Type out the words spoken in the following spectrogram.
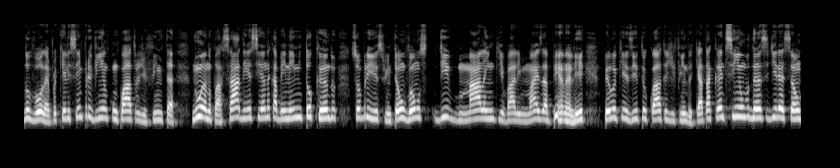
do Voller, porque ele sempre vinha com quatro de finta no ano passado e esse ano acabei nem me tocando sobre isso. Então vamos de Malen, que vale mais a pena ali pelo quesito 4 de finta, que atacante sim, mudança de direção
